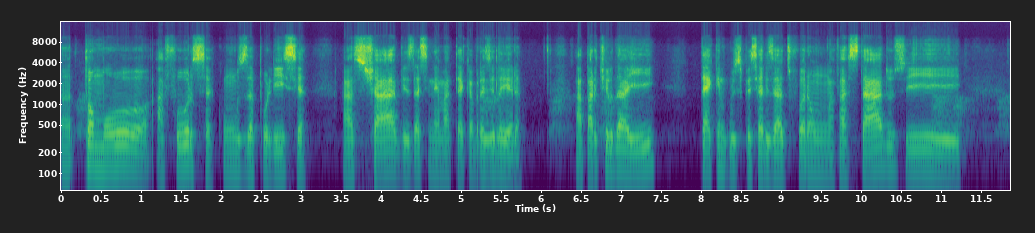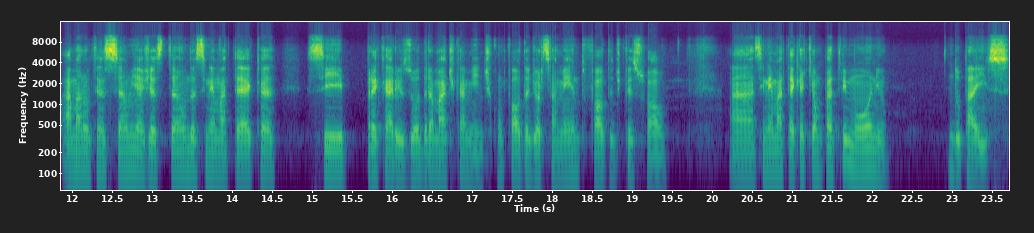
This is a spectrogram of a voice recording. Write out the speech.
uh, tomou à força, com o uso da polícia, as chaves da Cinemateca Brasileira. A partir daí, técnicos especializados foram afastados e a manutenção e a gestão da Cinemateca se precarizou dramaticamente, com falta de orçamento, falta de pessoal. A Cinemateca que é um patrimônio do país.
